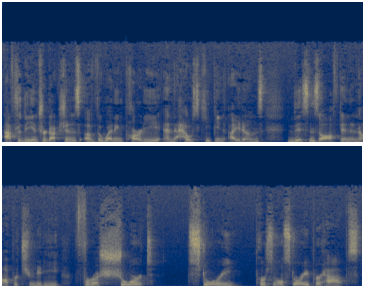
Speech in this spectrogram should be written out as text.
After the introductions of the wedding party and the housekeeping items, this is often an opportunity for a short story, personal story perhaps,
